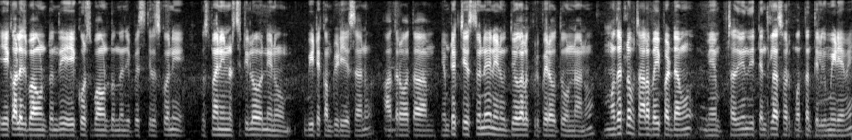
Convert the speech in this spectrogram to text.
ఏ కాలేజ్ బాగుంటుంది ఏ కోర్స్ బాగుంటుంది అని చెప్పేసి తెలుసుకొని ఉస్మాన్ యూనివర్సిటీలో నేను బీటెక్ కంప్లీట్ చేశాను. ఆ తర్వాత ఎంటెక్ చేస్తూనే నేను ఉద్యోగాలకు ప్రిపేర్ అవుతూ ఉన్నాను. మొదట్లో చాలా భయపడ్డాము. మేము చదివింది టెన్త్ క్లాస్ వరకు మొత్తం తెలుగు మీడియమే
